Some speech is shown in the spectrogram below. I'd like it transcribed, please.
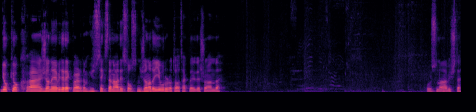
Yok yok. Ee, Jana'ya bilerek verdim. 180 ADS olsun. Jana da iyi vurur oto ataklarıyla şu anda. Vursun abi işte.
